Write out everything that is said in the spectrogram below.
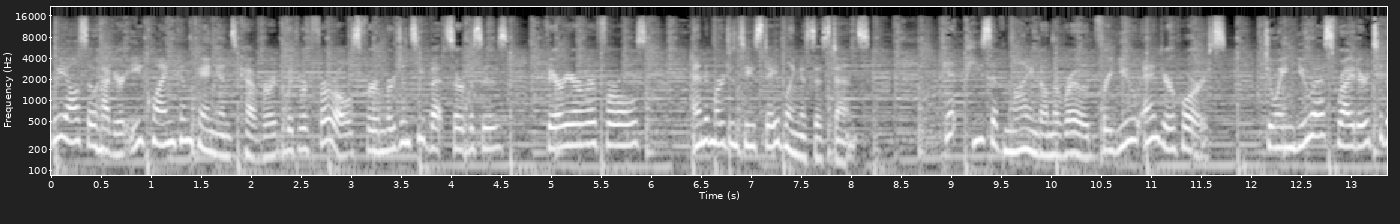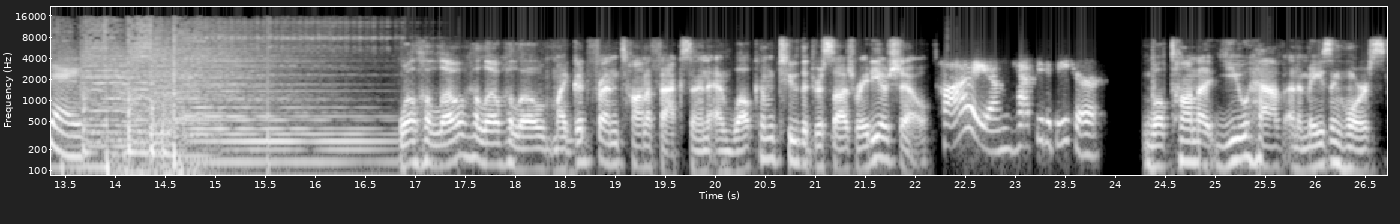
We also have your equine companions covered with referrals for emergency vet services, farrier referrals, and emergency stabling assistance. Get peace of mind on the road for you and your horse. Join US Rider today. Well, hello, hello, hello, my good friend Tonna Faxon, and welcome to the Dressage Radio Show. Hi, I'm happy to be here. Well, Tonna, you have an amazing horse,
